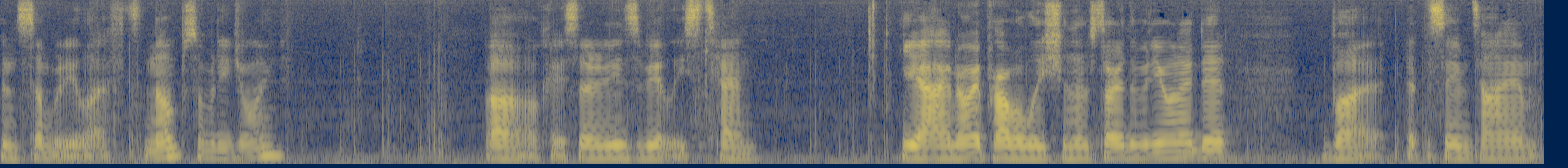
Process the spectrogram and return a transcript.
And somebody left. Nope, somebody joined. Oh, okay, so there needs to be at least 10. Yeah, I know I probably shouldn't have started the video when I did, but at the same time,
